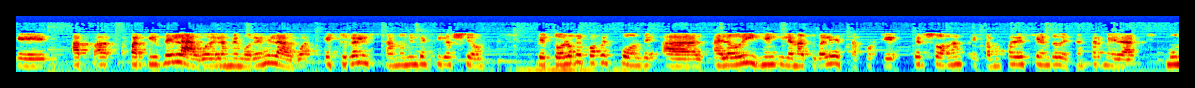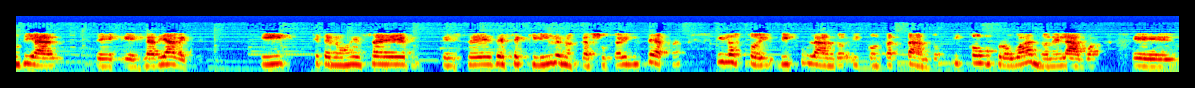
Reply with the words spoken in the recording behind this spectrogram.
Eh, a, partir del agua, de las memorias del agua, estoy realizando una investigación de todo lo que corresponde al, al, origen y la naturaleza, porque personas estamos padeciendo de esta enfermedad mundial de que es la diabetes y que tenemos ese, ese desequilibrio en nuestra azúcar interna y lo estoy vinculando y contactando y comprobando en el agua eh,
